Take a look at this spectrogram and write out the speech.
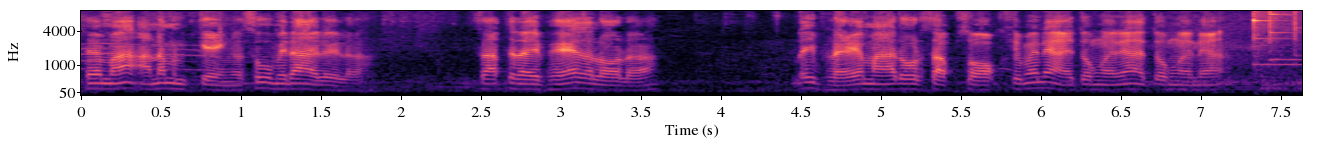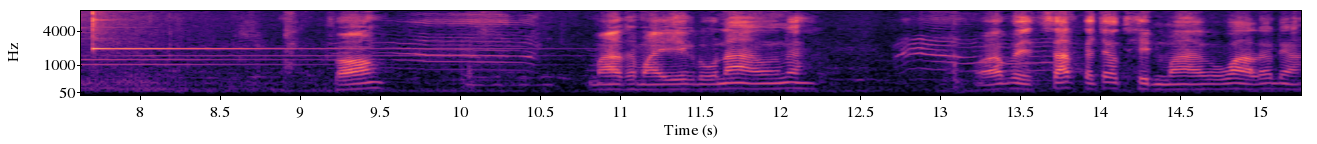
ใช่ไหมยอันนั้นมันเก่งอะสู้ไม่ได้เลยเหรอซัดจะได้แพ้ตลอดเหรอได้แผลมาโดนสับศอกใช่ไหมเนี่ยไอ้ตรงไหนเนี่ยไอ้ตรงไหนเนี่ยสองมาทำไมเอกดูหน้ามึงเนี่ยว่าไปซัดกับเจ้าถิ่นมาก็ว่าแล้วเนี่ย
